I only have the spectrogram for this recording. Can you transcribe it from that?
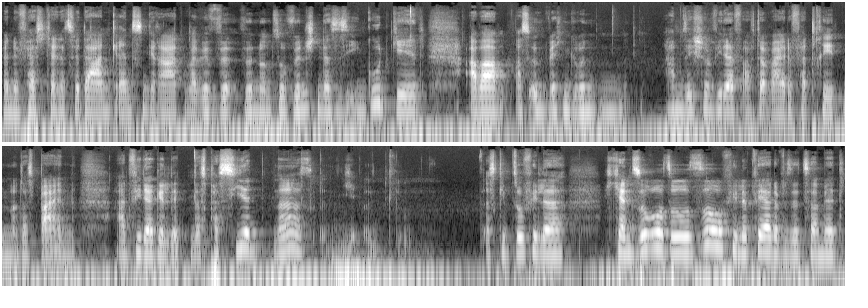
Wenn wir feststellen, dass wir da an Grenzen geraten, weil wir würden uns so wünschen, dass es ihnen gut geht, aber aus irgendwelchen Gründen haben sich schon wieder auf der Weide vertreten und das Bein hat wieder gelitten. Das passiert, ne? Es, es gibt so viele, ich kenne so, so, so viele Pferdebesitzer mit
